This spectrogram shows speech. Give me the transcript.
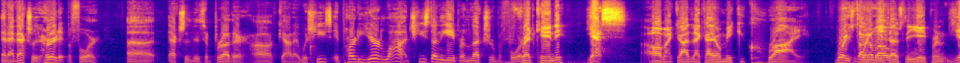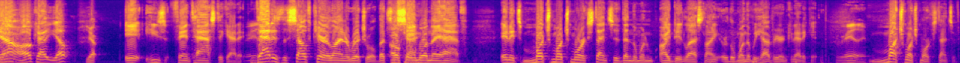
And I've actually heard it before. Uh, actually, there's a brother. Oh God, I wish he's a part of your lodge. He's done the apron lecture before. Fred Candy. Yes. Oh my God, that guy will make you cry. Where he's talking when about he does the apron. Yeah. Okay. Yep. Yep. It, he's fantastic at it. That is the South Carolina ritual. That's the Okay. same one they have, and it's much much more extensive than the one I did last night or the one that we have here in Connecticut. Really? Much much more extensive.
